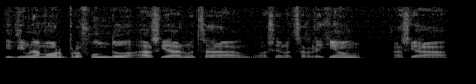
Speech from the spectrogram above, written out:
y de un amor profundo hacia nuestra hacia nuestra religión, hacia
